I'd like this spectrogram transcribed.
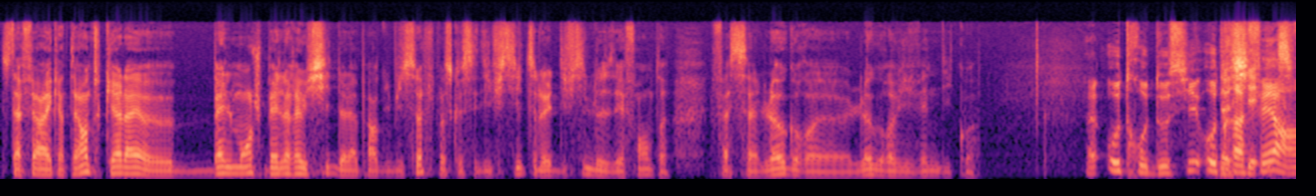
cette affaire avec intérêt. En tout cas, là, euh, belle manche, belle réussite de la part d'Ubisoft parce que c'est difficile, ça doit être difficile de se défendre face à l'ogre, euh, l'ogre Vivendi, quoi. Euh, autre dossier, autre Dossier affaire. hein.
